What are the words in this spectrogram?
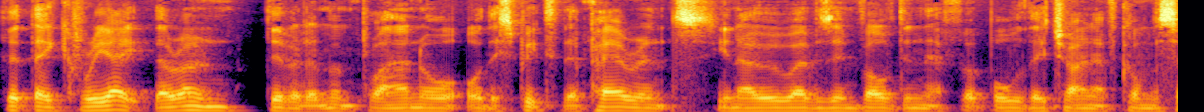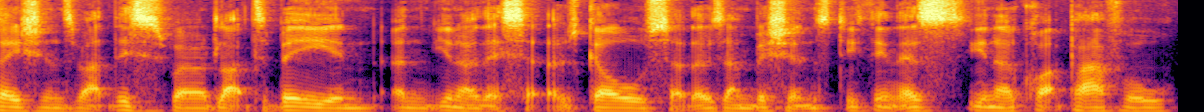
That they create their own development plan or, or they speak to their parents, you know, whoever's involved in their football, they try and have conversations about this is where I'd like to be and, and you know, they set those goals, set those ambitions. Do you think there's, you know, quite powerful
